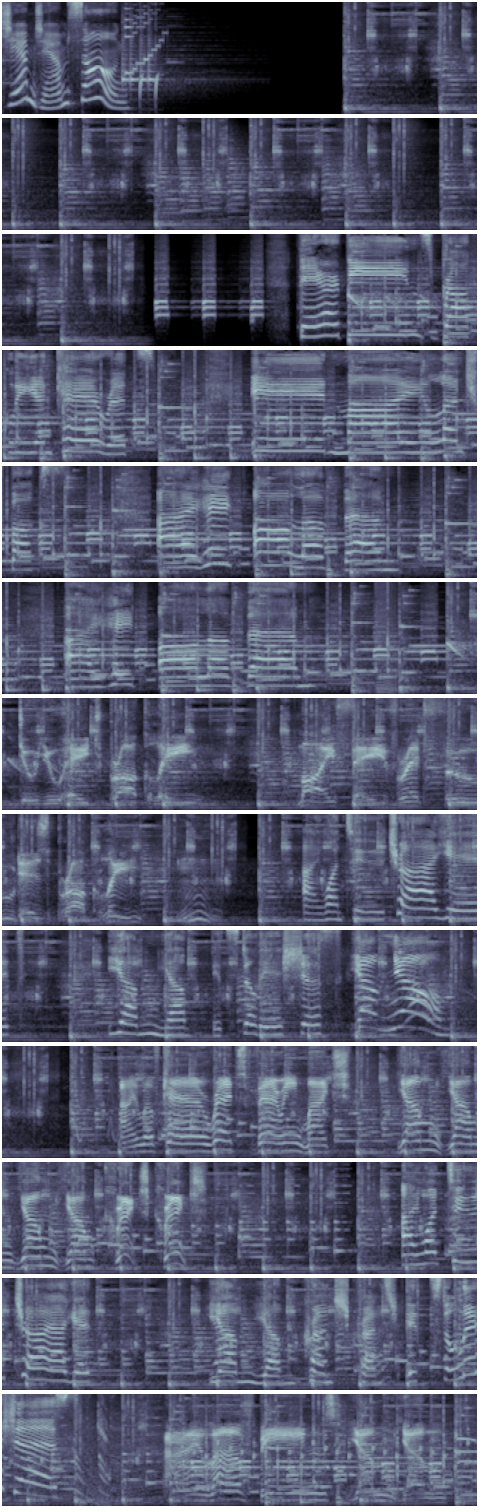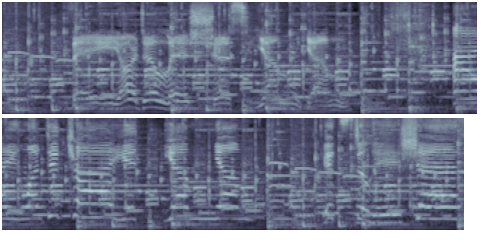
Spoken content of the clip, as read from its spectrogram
Jam Jam song. There are beans, broccoli, and carrots in my lunchbox. I hate all of them. I hate all you hate broccoli? My favorite food is broccoli. Mmm. I want to try it. Yum, yum, it's delicious. Yum, yum. I love carrots very much. Yum, yum, yum, yum, crunch, crunch. I want to try it. Yum, yum, crunch, crunch, it's delicious. I love beans, yum, yum. They are delicious, yum, yum. I want to try it. Yum, yum, it's delicious.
